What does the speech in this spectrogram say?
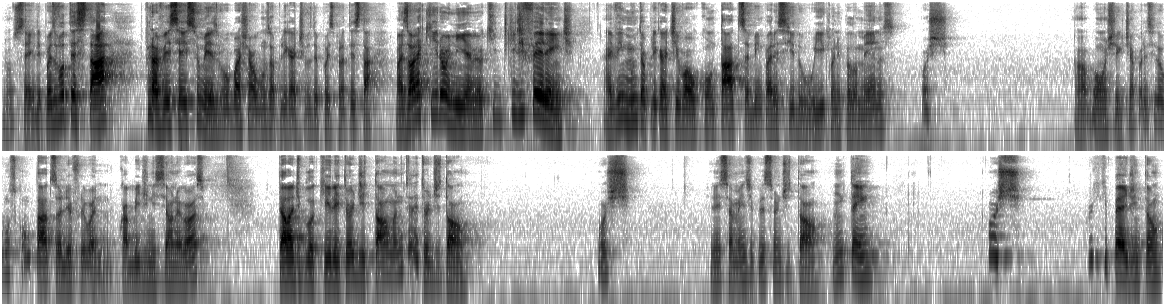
Não sei. Depois eu vou testar para ver se é isso mesmo. Vou baixar alguns aplicativos depois para testar. Mas olha que ironia, meu, que, que diferente. Aí vem muito aplicativo, ó, o Contatos é bem parecido, o ícone pelo menos. Oxe. Ah, bom, achei que tinha aparecido alguns contatos ali. Eu falei, ué, acabei de iniciar o negócio. Tela de bloqueio, leitor digital, mas não tem leitor digital. Oxe. Gerenciamento de impressão digital. Não tem. Oxi. Por que, que pede então?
